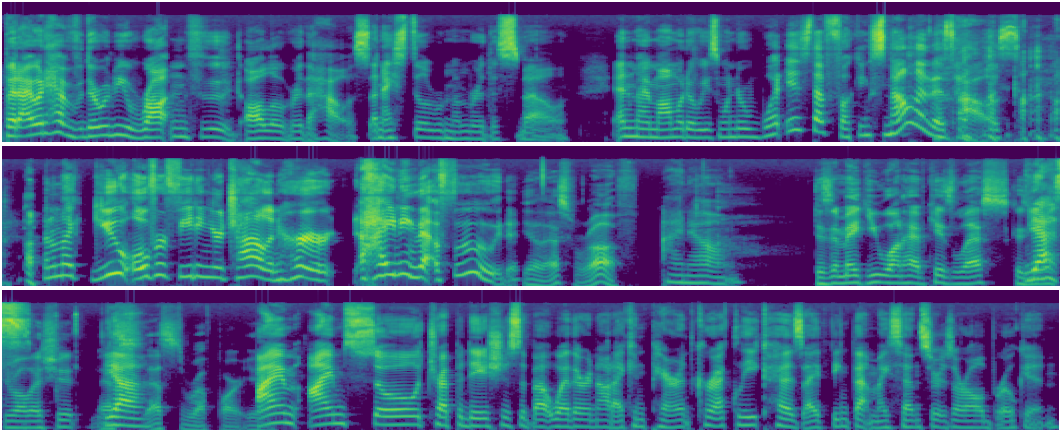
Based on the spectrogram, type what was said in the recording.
But I would have there would be rotten food all over the house, and I still remember the smell. And my mom would always wonder, "What is that fucking smell in this house?" and I'm like, "You overfeeding your child and her hiding that food." Yeah, that's rough. I know. Does it make you want to have kids less because you Yes. went through all that shit? That's, Yeah. that's the rough part. Yeah, I'm I'm so trepidatious about whether or not I can parent correctly because I think that my sensors are all broken.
